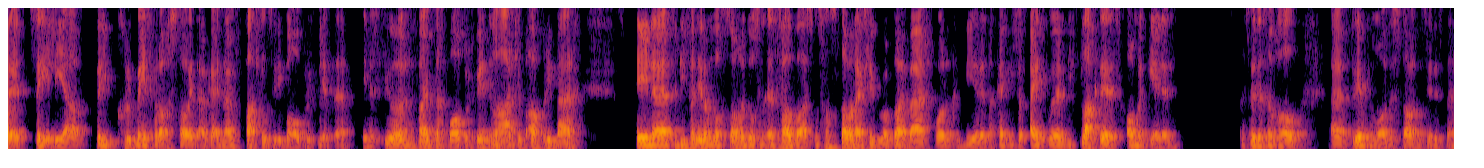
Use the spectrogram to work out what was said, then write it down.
dit sê Elia vir die groep mense wat daar gestaan het, okay, nou vat ons hierdie Baal profete. En dis 450 Baal profete en hulle hardloop af by die berg. En uh vir die van julle wat al saam met ons in Israel was, ons gaan staan actually op daai berg waar dit gebeur het. Dan kyk jy so uit oor die vlakte is Armageddon. So dis nogal uh, vreemde om te staan sê dis nou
